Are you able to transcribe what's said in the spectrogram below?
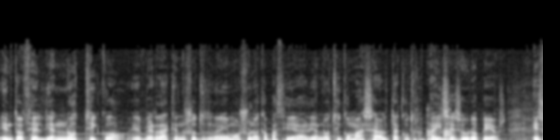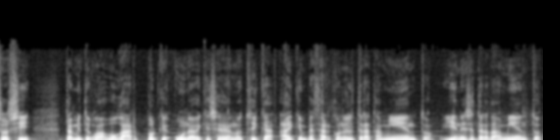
Entonces, el diagnóstico, es verdad que nosotros tenemos una capacidad de diagnóstico más alta que otros países europeos. Eso sí, también tengo que abogar porque una vez que se diagnostica hay que empezar con el tratamiento. Y en ese tratamiento,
